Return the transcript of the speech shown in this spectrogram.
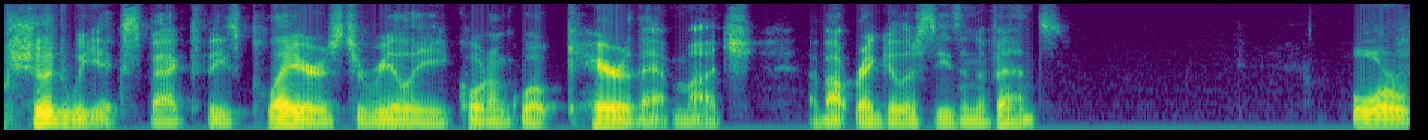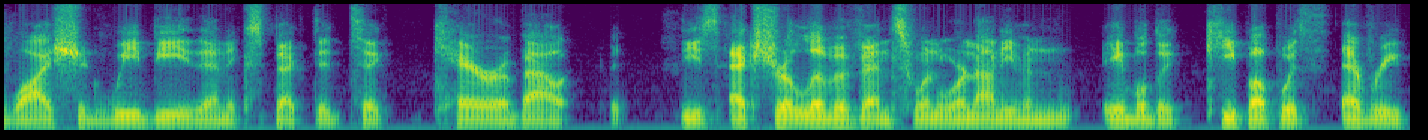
should we expect these players to really quote unquote care that much about regular season events or why should we be then expected to care about these extra LIV events when we're not even able to keep up with every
